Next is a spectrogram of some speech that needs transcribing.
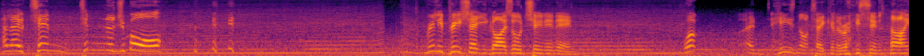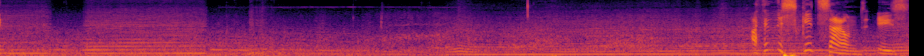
Hello, Tim. Tim Nudgemore. really appreciate you guys all tuning in. What? And he's not taking the racing line. I think the skid sound is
